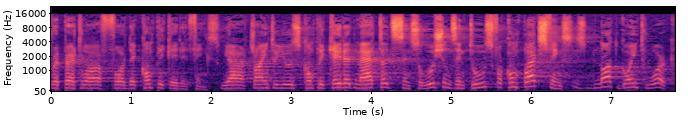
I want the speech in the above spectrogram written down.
repertoire for the complicated things. We are trying to use complicated methods and solutions and tools for complex things. It's not going to work.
